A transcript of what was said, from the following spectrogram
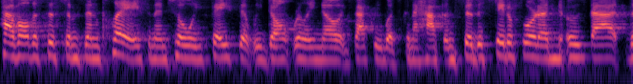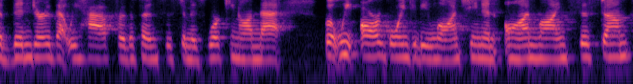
have all the systems in place, and until we face it, we don't really know exactly what's going to happen. So the state of Florida knows that. The vendor that we have for the phone system is working on that but we are going to be launching an online system.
